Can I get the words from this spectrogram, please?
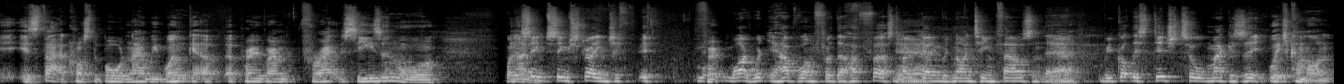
is that across the board now? We won't get a, a program throughout the season, or Well, No. it seems seems strange if. if For- why wouldn't you have one for the first home Yeah. game with 19,000 there? Yeah. We've got this digital magazine. Which, come on,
